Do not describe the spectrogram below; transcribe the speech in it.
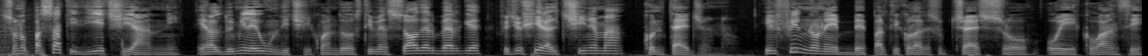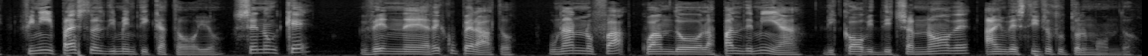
Sono passati dieci anni, era il 2011 quando Steven Soderbergh fece uscire al cinema Contagion. Il film non ebbe particolare successo o eco, anzi finì presto nel dimenticatoio, se non che venne recuperato un anno fa quando la pandemia di Covid-19 ha investito tutto il mondo.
